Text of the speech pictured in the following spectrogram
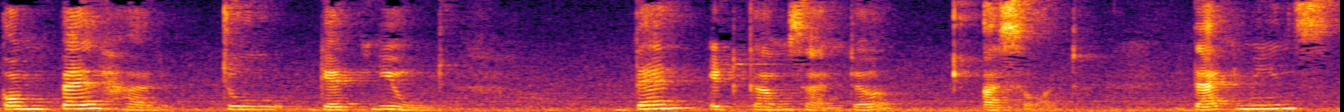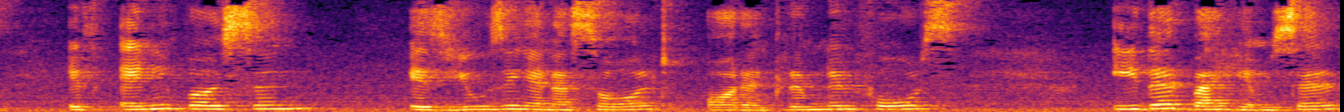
compel her to get nude, then it comes under assault. That means if any person is using an assault or a criminal force, either by himself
